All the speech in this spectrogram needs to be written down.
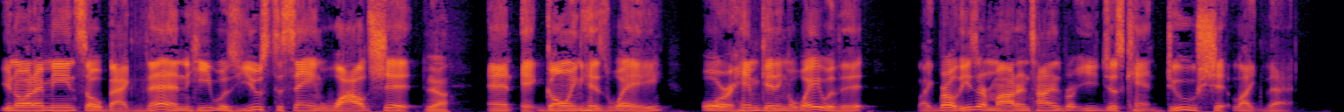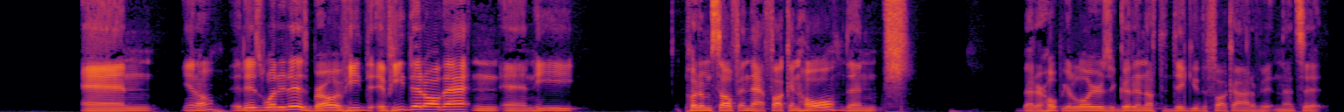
You know what I mean? So back then he was used to saying wild shit yeah. and it going his way or him getting away with it. Like, bro, these are modern times, bro. You just can't do shit like that. And you know, it is what it is, bro. If he if he did all that and and he put himself in that fucking hole, then psh, better hope your lawyers are good enough to dig you the fuck out of it, and that's it.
